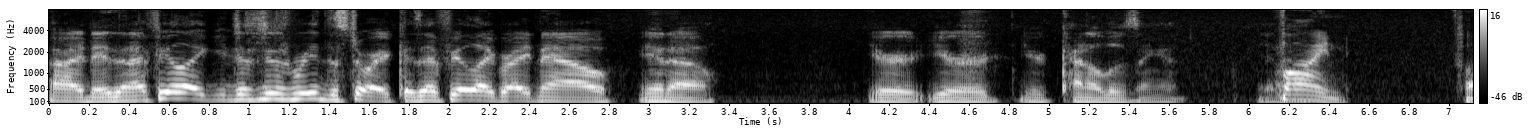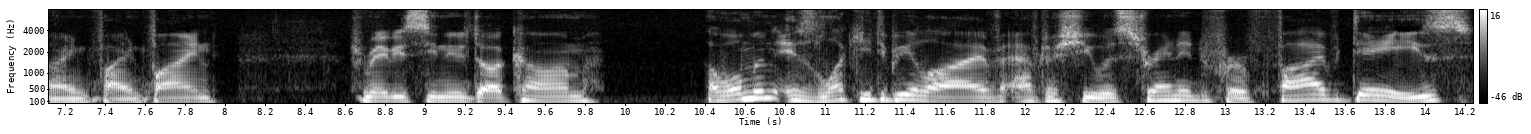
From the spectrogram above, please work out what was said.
All right, Nathan. I feel like you just just read the story because I feel like right now, you know, you're you're you're kind of losing it. you know? Fine, fine, fine, fine. From abcnews.com, a woman is lucky to be alive after she was stranded for five days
